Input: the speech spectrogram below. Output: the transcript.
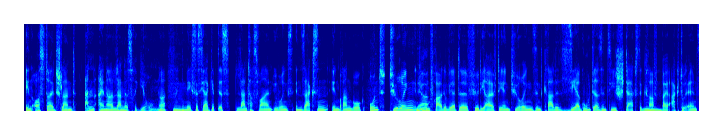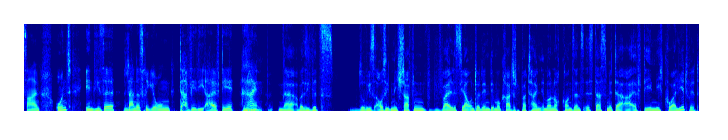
in Ostdeutschland an einer Landesregierung. Ne? Mhm. Nächstes Jahr gibt es Landtagswahlen übrigens in Sachsen, in Brandenburg und Thüringen. Ja. Die Umfragewerte für die AfD in Thüringen sind gerade sehr gut. Da sind sie stärkste Kraft mhm. bei aktuellen Zahlen. Und in diese Landesregierung, da will die AfD rein. Mhm. Na, aber sie wird es so wie es aussieht, nicht schaffen, weil es ja unter den demokratischen Parteien immer noch Konsens ist, dass mit der AfD nicht koaliert wird.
